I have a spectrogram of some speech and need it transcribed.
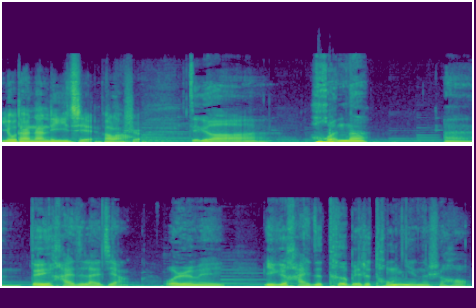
有点难理解，高老师。这个魂呢？嗯，对于孩子来讲，我认为一个孩子，特别是童年的时候，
